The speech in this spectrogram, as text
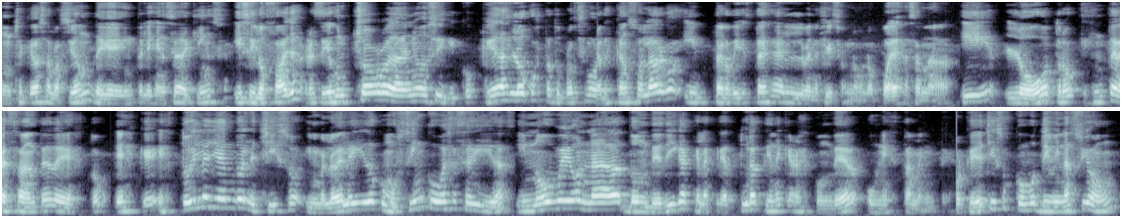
un chequeo de salvación de inteligencia de 15. Y si lo fallas, recibes un chorro de daño psíquico, quedas loco hasta tu próximo descanso largo y perdiste el beneficio. No, no puedes hacer nada. Y lo otro que es interesante de esto es que estoy leyendo el hechizo y me lo he leído como 5 veces seguidas y no veo nada donde diga que la criatura tiene que responder honestamente. Porque hay hechizos como divinación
